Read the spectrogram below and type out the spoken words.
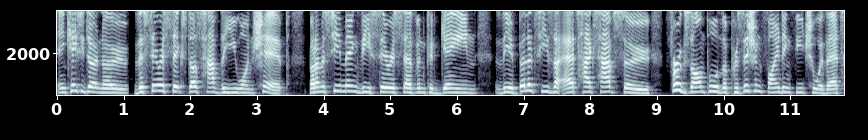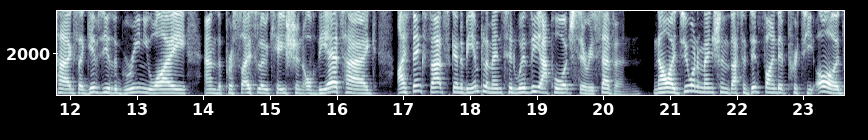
in case you don't know, the Series 6 does have the U1 chip, but I'm assuming the Series 7 could gain the abilities that AirTags have. So, for example, the precision finding feature with AirTags that gives you the green UI and the precise location of the AirTag, I think that's going to be implemented with the Apple Watch Series 7. Now, I do want to mention that I did find it pretty odd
